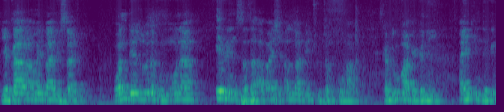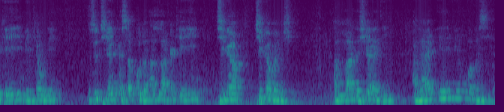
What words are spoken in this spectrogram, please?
ya kara mai ba lissafi. Wanda ya zo da mummuna irinsa za a bashi Allah bai cutar kowa. Ka duba ka gani aikin da kake yi mai kyau ne zuciyanka saboda Allah kake yi ci gaba da shi. Amma da sharadi ala ilmin wa basira.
